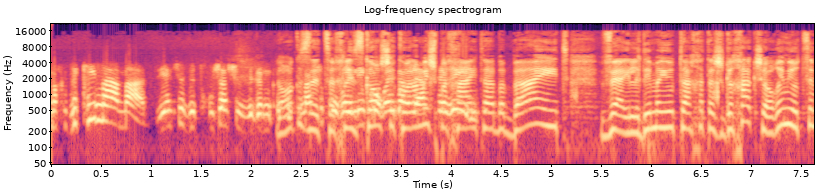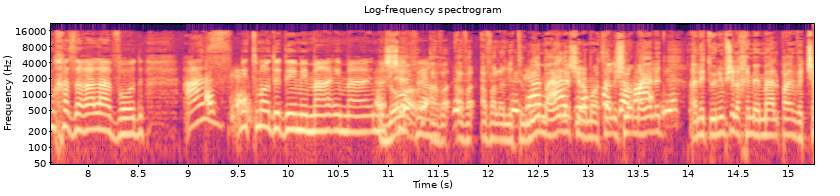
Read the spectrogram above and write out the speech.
מחזיקים מעמד, יש איזו תחושה שזה גם... לא רק זה, צריך לזכור שכל המשפחה הייתה בבית והילדים היו תחת השגחה, כשההורים יוצאים חזרה לעבוד, אז כן. מתמודדים עם לא, השבר. אבל הנתונים האלה של המועצה לשלום הילד, הנתונים שלכם הם מ-2019,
